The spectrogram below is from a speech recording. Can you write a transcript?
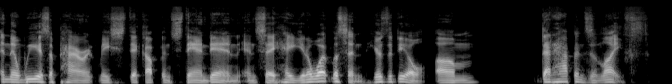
And then we as a parent may stick up and stand in and say, hey, you know what? Listen, here's the deal. Um, that happens in life.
